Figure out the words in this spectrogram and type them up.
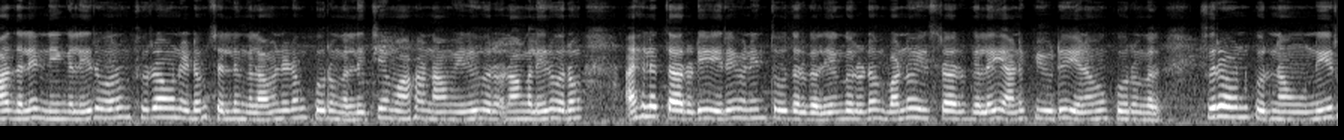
ஆதலின் நீங்கள் இருவரும் ஃபிரௌனிடம் செல்லுங்கள் அவனிடம் கூறுங்கள். நிச்சயமாக நாம் இருவரும் நாங்கள் இருவரும் அகிலத்தாருடைய இறைவனின் தூதர்கள். எங்களுடன் பனு இஸ்ரார்களை அனுப்பிவிடு எனவும் கூறுங்கள். ஃபிரௌன் கூறினான் நீர்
